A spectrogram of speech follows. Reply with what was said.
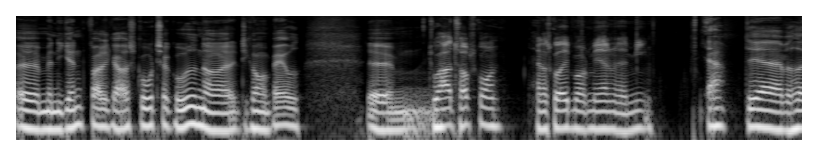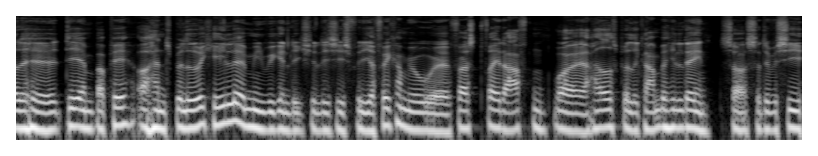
3-0. Øh, men igen, folk er også gode til at gå ud, når de kommer bagud. Øhm, Du har topscoren. Han har scoret et mål mere end øh, min. ja, det er, hvad hedder det, det er Mbappé, og han spillede jo ikke hele min weekend league lige sidst, fordi jeg fik ham jo øh, først fredag aften, hvor jeg havde spillet kampe hele dagen, så, så det vil sige,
